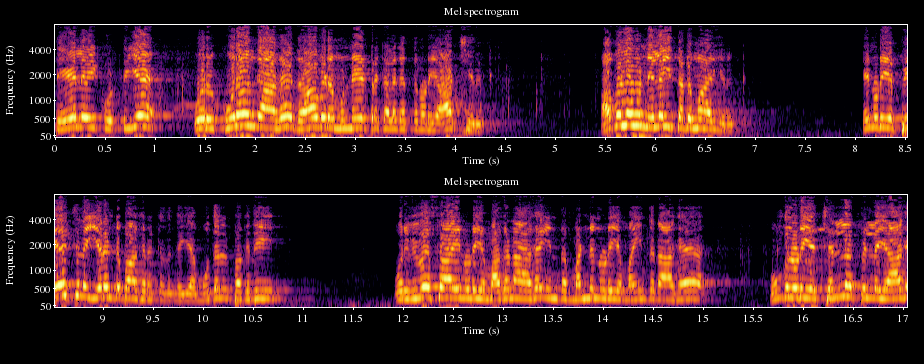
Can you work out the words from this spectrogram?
தேலை கொட்டிய ஒரு குரங்காக திராவிட முன்னேற்ற கழகத்தினுடைய ஆட்சி இருக்கு. அவ்வளவு நிலை தடுமாறி இருக்கு. என்னுடைய பேச்சில் இரண்டு பாகம் இருக்குதுங்க ஐயா. முதல் பகுதி ஒரு விவசாயினுடைய மகனாக இந்த மண்ணினுடைய மைந்தனாக உங்களுடைய செல்ல பிள்ளையாக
